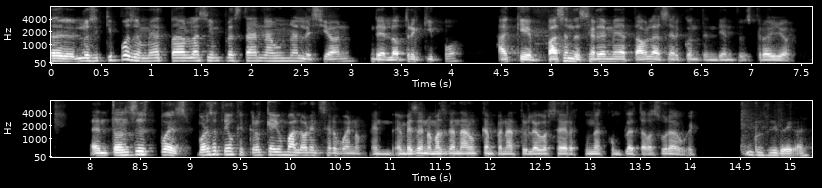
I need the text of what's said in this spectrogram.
eh, los equipos de media tabla siempre están a una lesión del otro equipo a que pasen de ser de media tabla a ser contendientes, creo yo. Entonces, pues, por eso digo que creo que hay un valor en ser bueno, en, vez de nomás ganar un campeonato y luego ser una completa basura, güey. Pues ilegal.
